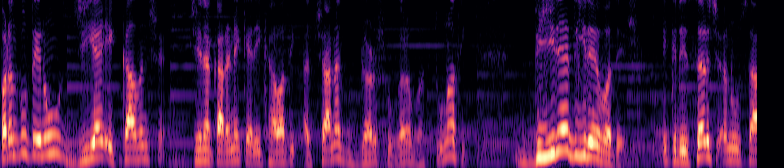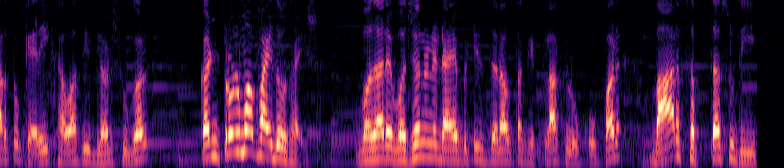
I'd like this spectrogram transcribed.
પરંતુ તેનું જીઆઈ એકાવન છે, જેના કારણે કેરી ખાવાથી અચાનક બ્લડ શુગર વધતું નથી. ધીરે ધીરે વધે છે. એક રિસર્ચ અનુસાર તો કેરી ખાવાથી બ્લડ શુગર કંટ્રોલમાં ફાયદો થાય છે. વધારે વજન અને ડાયાબિટીસ ધરાવતા કેટલાક લોકો પર બાર સપ્તાહ સુધી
